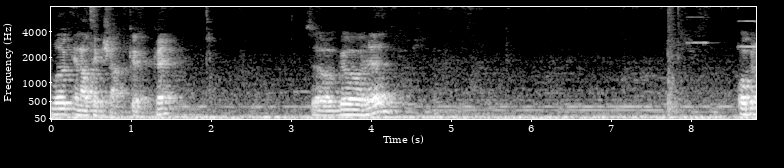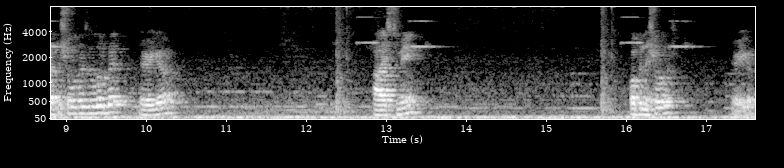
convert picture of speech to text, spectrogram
look, and I'll take a shot. Okay. Okay? So go ahead. Open up the shoulders a little bit. There you go. Eyes to me. Open the shoulders. There you go.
